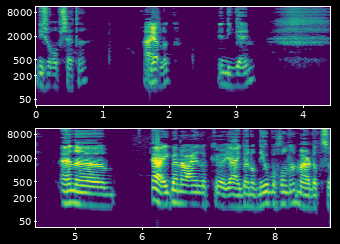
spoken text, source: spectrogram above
die ze opzetten. Eigenlijk. In die game. En eh, ja, ik ben nou eindelijk... eh, ja, ik ben opnieuw begonnen, maar dat,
